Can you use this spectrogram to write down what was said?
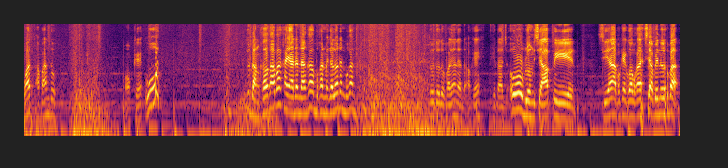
What? Apaan tuh? Oke. Uh itu dangkal apa? Kayak ada dangkal bukan megalodon bukan? Tuh tuh tuh. Kalian lihat. Oke, kita Oh, belum disiapin. Siap. Oke, gua bakalan siapin dulu, Pak.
